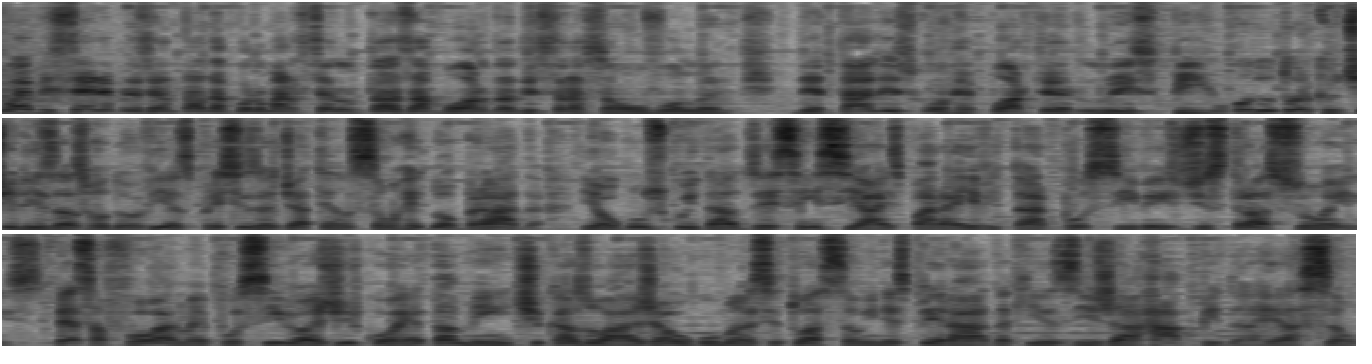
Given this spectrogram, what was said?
Websérie apresentada por Marcelo Taz aborda a distração ao volante. Detalhes com o repórter Luiz Pio. O condutor que utiliza as rodovias precisa de atenção redobrada e alguns cuidados essenciais para evitar possíveis distrações. Dessa forma, é possível agir corretamente caso haja alguma situação inesperada que exija rápida reação.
